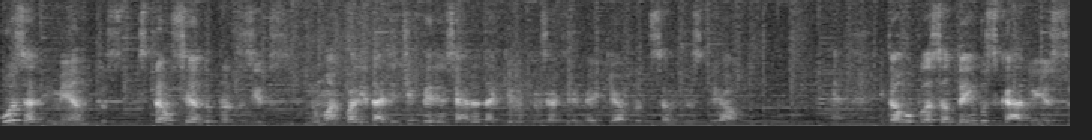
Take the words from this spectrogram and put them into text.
os alimentos estão sendo produzidos numa qualidade diferenciada daquilo que eu já afirmei que é a produção industrial. É. Então a população tem buscado isso,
